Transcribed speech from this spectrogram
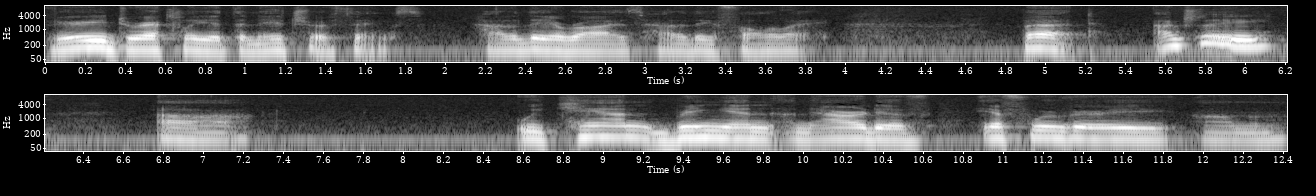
very directly at the nature of things. How do they arise? How do they fall away? But actually, uh, we can bring in a narrative if we're very um,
